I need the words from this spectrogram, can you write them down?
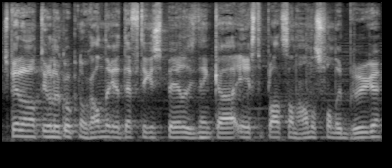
Spelen natuurlijk ook nog andere deftige spelers. Ik denk aan eerste plaats aan Hannes van der Brugge.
